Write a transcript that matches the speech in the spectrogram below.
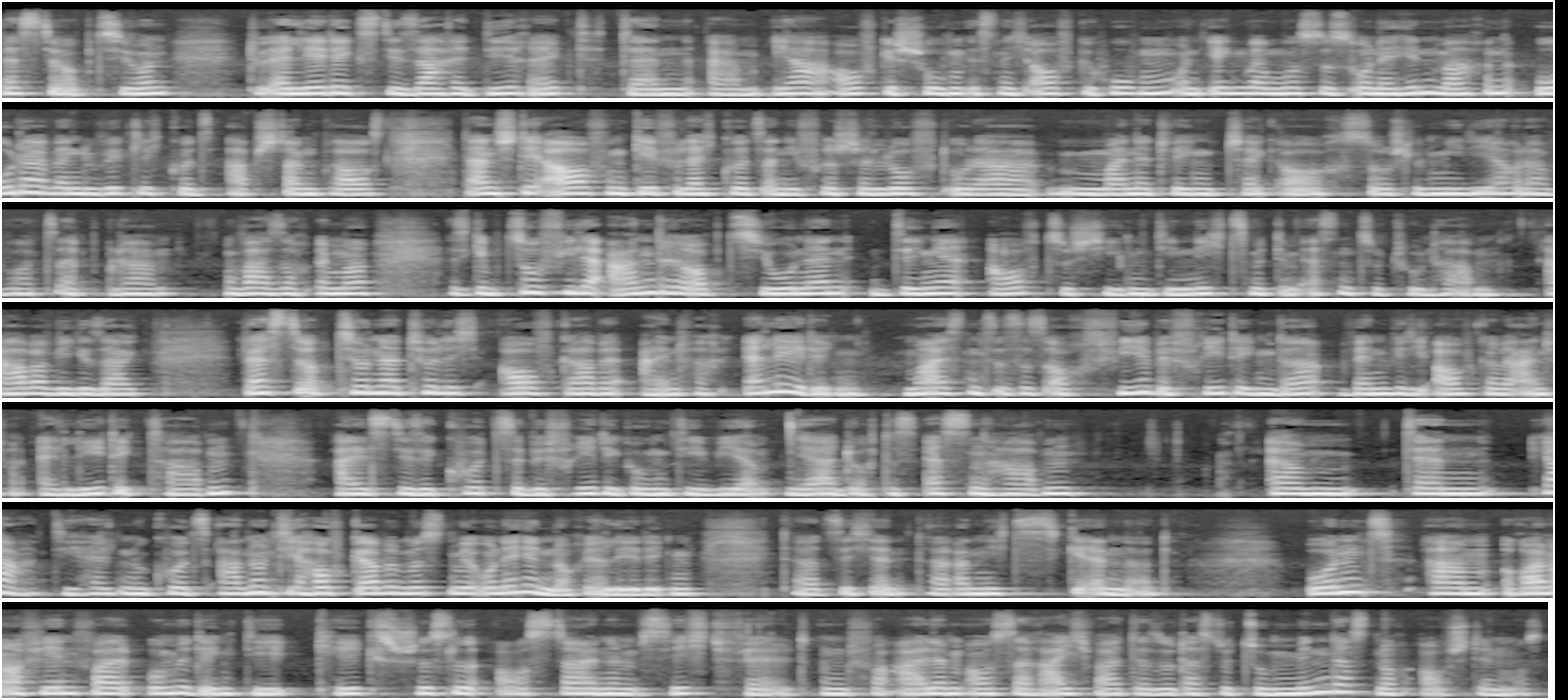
beste Option. Du erledigst die Sache direkt, denn ähm, ja, aufgeschoben ist nicht aufgehoben und irgendwann musst du es ohnehin machen. Oder wenn du wirklich kurz Abstand brauchst, dann steh auf und geh vielleicht kurz an die frische Luft oder meinetwegen check auch Social Media oder WhatsApp oder was auch immer. Es gibt so viele andere Optionen, Dinge aufzuschieben, die nichts mit dem Essen zu tun haben. Aber wie gesagt, beste Option natürlich Aufgabe einfach erledigen. Meistens ist es auch viel befriedigender, wenn wir die Aufgabe einfach erledigt haben, als diese kurze Befriedigung, die wir ja durch das Essen haben. Ähm, denn ja, die hält nur kurz an und die Aufgabe müssten wir ohnehin noch erledigen. Da hat sich daran nichts geändert. Und ähm, räum auf jeden Fall unbedingt die Keksschüssel aus deinem Sichtfeld und vor allem aus der Reichweite, sodass du zumindest noch aufstehen musst.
